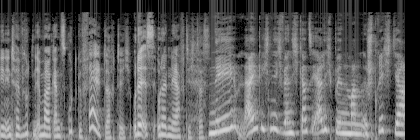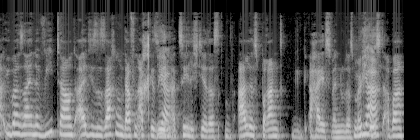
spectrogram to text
den Interviewten immer ganz gut gefällt, dachte ich. Oder ist, oder nervt dich das? Nee, eigentlich nicht. Wenn ich ganz ehrlich bin, man spricht ja über seine Vita und all diese Sachen. Davon abgesehen Ja. erzähle ich dir das alles brandheiß, wenn du das möchtest. Ja. Aber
